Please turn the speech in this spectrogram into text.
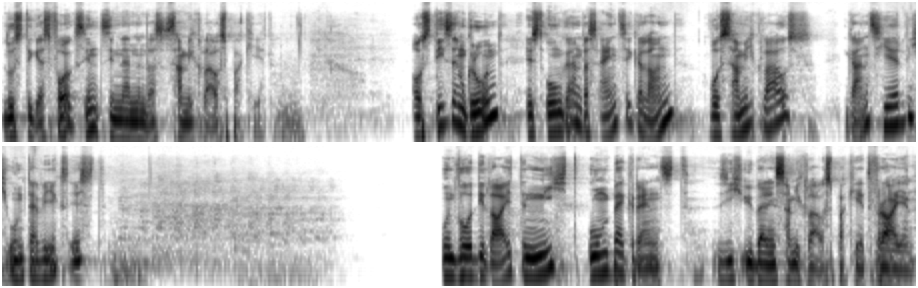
lustiges Volk sind, sie nennen das Samichlaus-Paket. Aus diesem Grund ist Ungarn das einzige Land, wo Samichlaus ganzjährlich unterwegs ist und wo die Leute nicht unbegrenzt sich über ein Samichlaus-Paket freuen.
